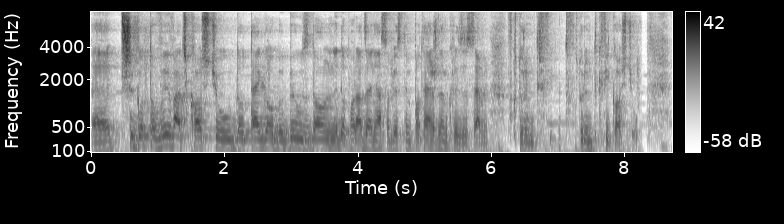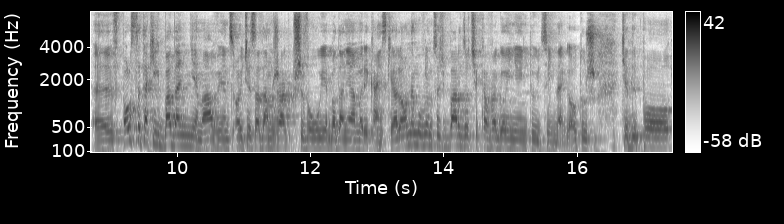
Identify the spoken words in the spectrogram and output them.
e, przygotowywać Kościół do tego, by był zdolny do poradzenia sobie z tym potężnym kryzysem, w którym, trwi, w którym tkwi Kościół. W Polsce takich badań nie ma, więc ojciec Adam Żak przywołuje badania amerykańskie, ale one mówią coś bardzo ciekawego i nieintuicyjnego. Otóż, kiedy po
